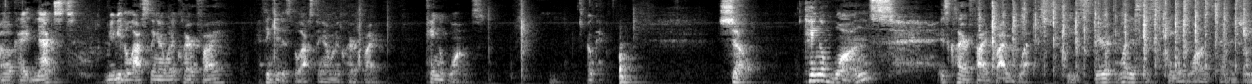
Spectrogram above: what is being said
Okay, next, maybe the last thing I want to clarify think it is the last thing I want to clarify. King of Wands. Okay. So, King of Wands is clarified by what? Please, Spirit, what is this King of Wands energy?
